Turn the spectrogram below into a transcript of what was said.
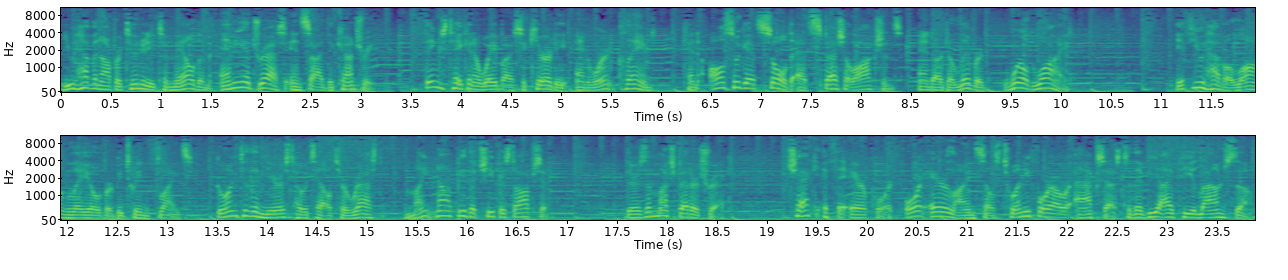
you have an opportunity to mail them any address inside the country. Things taken away by security and weren't claimed can also get sold at special auctions and are delivered worldwide. If you have a long layover between flights, going to the nearest hotel to rest might not be the cheapest option. There's a much better trick. Check if the airport or airline sells 24 hour access to the VIP lounge zone.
